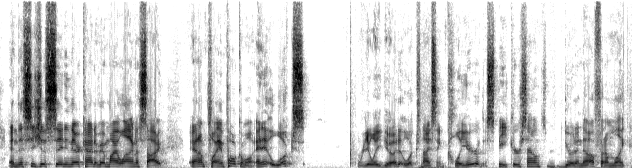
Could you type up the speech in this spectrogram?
and this is just sitting there kind of in my line of sight, and I'm playing Pokemon, and it looks really good. It looks nice and clear. The speaker sounds good enough. And I'm like,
